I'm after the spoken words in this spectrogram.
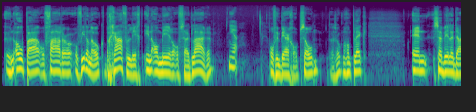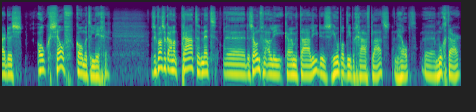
een opa of vader of wie dan ook begraven ligt in Almere of Zuid-Laren. Ja. Of in Bergen op Zoom. Dat is ook nog een plek. En zij willen daar dus ook zelf komen te liggen. Dus ik was ook aan het praten met uh, de zoon van Ali Karametali. Dus hielp op die begraafplaats en helpt. Uh, mocht daar.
